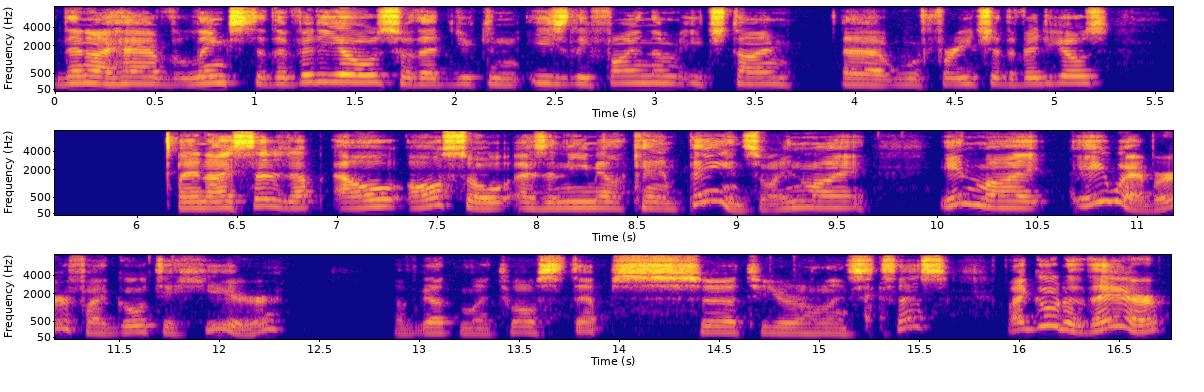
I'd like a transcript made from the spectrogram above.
Then I have links to the videos so that you can easily find them each time uh, for each of the videos. And I set it up also as an email campaign. So in my in my Aweber if I go to here I've got my 12 steps uh, to your online success. If I go to there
